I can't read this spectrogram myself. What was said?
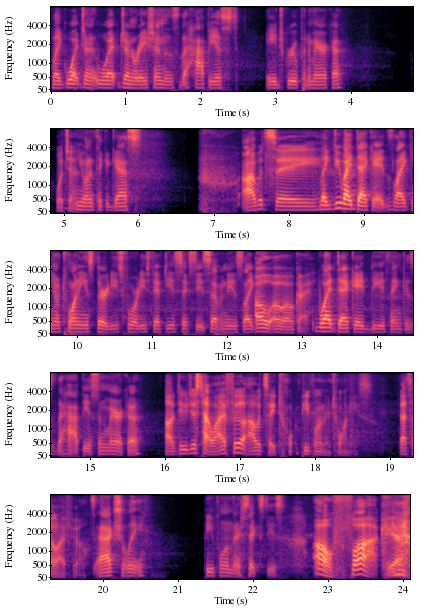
like what gen- what generation is the happiest age group in America? What gen? You want to take a guess? I would say Like do by decades, like you know, twenties, thirties, forties, fifties, sixties, seventies. Like, Oh, oh, okay. what decade do you think is the happiest in America? Uh, dude, just how I feel, I would say tw- people in their 20s. That's how I feel. It's actually people in their sixties. Oh, fuck. Yeah,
